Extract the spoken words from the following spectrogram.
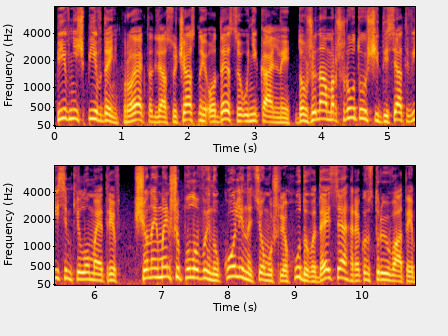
Північ-південь. Проект для сучасної Одеси унікальний. Довжина маршруту 68 кілометрів. Щонайменше половину колі на цьому шляху доведеться реконструювати.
